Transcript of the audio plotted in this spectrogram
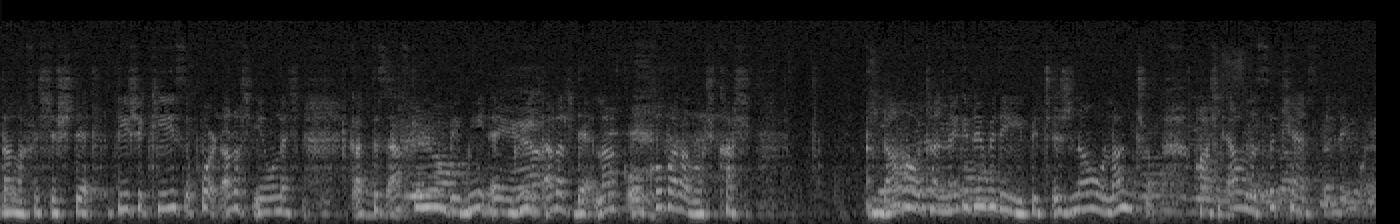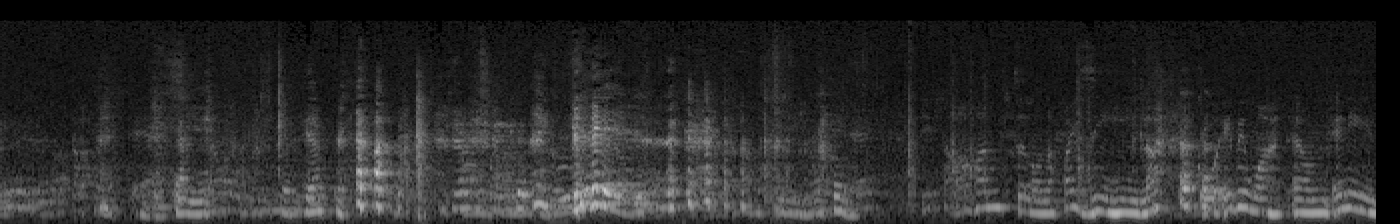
da na fish det di shi key support ara shi holes got this afternoon be meet and greet ara det la ko ko para mas kas da how to negativity which is no lunch. Has el na sit chance the day Salona Faizila or everyone um, any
